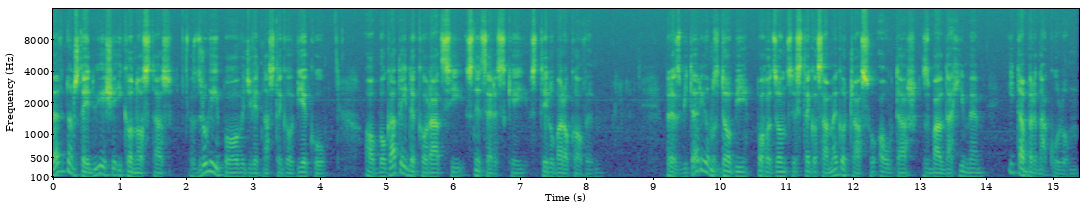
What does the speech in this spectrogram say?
Wewnątrz znajduje się ikonostas z drugiej połowy XIX wieku o bogatej dekoracji snycerskiej w stylu barokowym. Prezbiterium zdobi pochodzący z tego samego czasu ołtarz z baldachimem i tabernakulum.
